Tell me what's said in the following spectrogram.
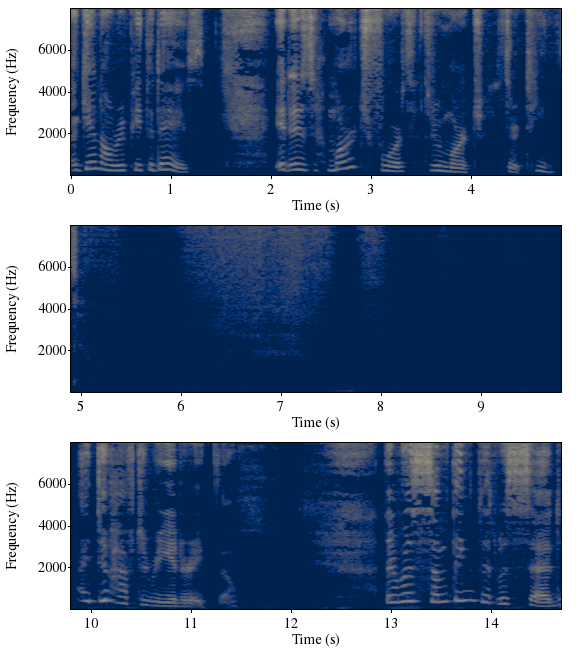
again I'll repeat the days. It is March 4th through March 13th. I do have to reiterate, though. There was something that was said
